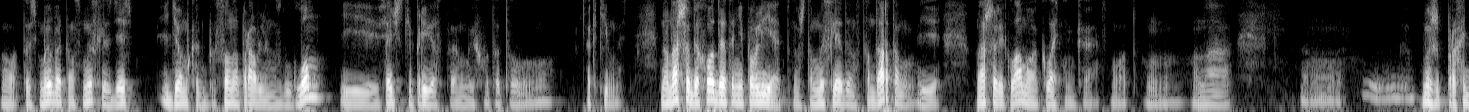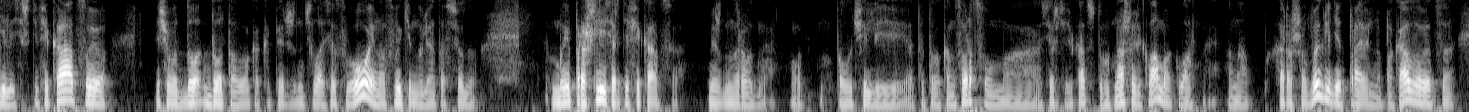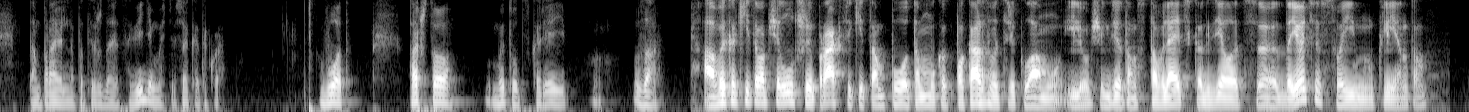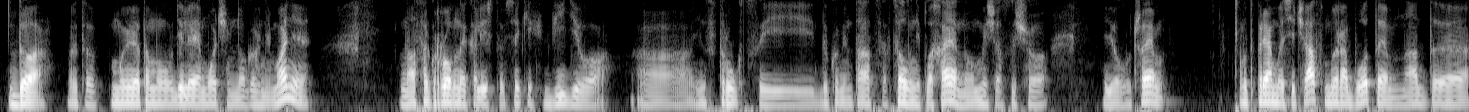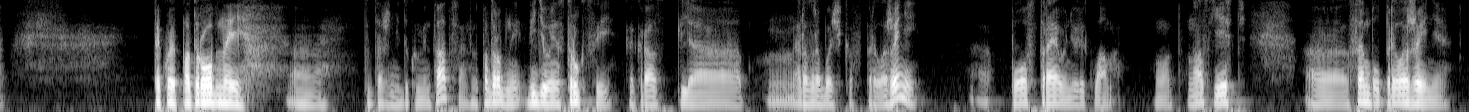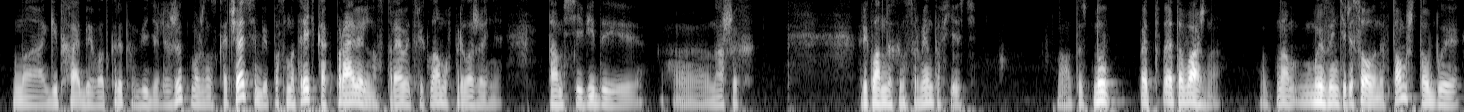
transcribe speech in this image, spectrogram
Вот, то есть мы в этом смысле здесь идем как бы сонаправленно с Гуглом и всячески приветствуем их вот эту активность. На наши доходы это не повлияет, потому что мы следуем стандартам, и наша реклама классненькая. Вот. Она, э, мы же проходили сертификацию, еще вот до, до того, как, опять же, началась СВО, и нас выкинули отовсюду. Мы прошли сертификацию международную, вот, получили от этого консорциума сертификацию, что вот наша реклама классная, она хорошо выглядит, правильно показывается, там правильно подтверждается видимость и всякое такое. Вот. Так что мы тут скорее за. А вы какие-то вообще лучшие практики там по тому, как показывать рекламу или вообще где там вставлять, как делать, э, даете своим клиентам? Да, это, мы этому уделяем очень много внимания. У нас огромное количество всяких видео, инструкций, документация. В целом неплохая, но мы сейчас еще ее улучшаем. Вот прямо сейчас мы работаем над э, такой подробной, это даже не документация, это подробные видеоинструкции как раз для разработчиков приложений э, по встраиванию рекламы. Вот. У нас есть э, сэмпл приложения на GitHub в открытом виде лежит, можно скачать себе, посмотреть, как правильно встраивать рекламу в приложение. Там все виды наших рекламных инструментов есть. Вот, то есть, ну, это, это важно. Вот нам, мы заинтересованы в том, чтобы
